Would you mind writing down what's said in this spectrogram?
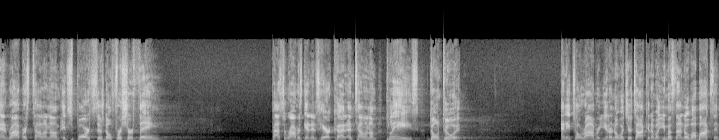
And Robert's telling them in sports, there's no for sure thing. Pastor Robert's getting his hair cut and telling him, please don't do it. And he told Robert, You don't know what you're talking about. You must not know about boxing.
